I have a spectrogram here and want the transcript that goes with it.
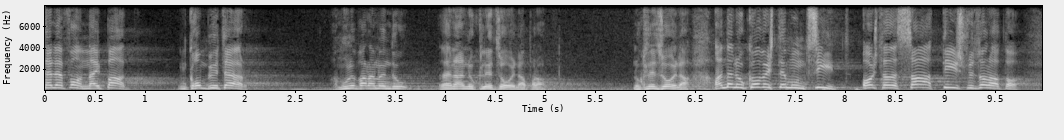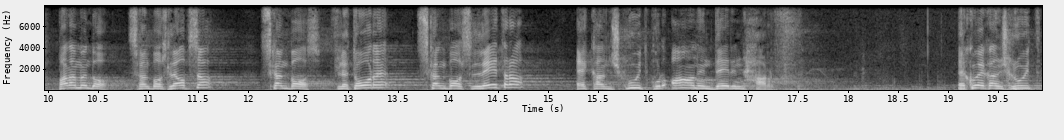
telefon, në iPad, në kompjuter. A mun me paramendu dhe na nuk lexojna prap. Nuk lexojna. Andaj nuk o veç te mundësitë. Është edhe sa t'i shfrytëzon ato. Paramendo, s'kanë pas lapsa, s'kanë pas fletore, s'kanë pas letra, E kanë shkrujt Kur'anin deri në harf. E ku e kanë shkrujt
